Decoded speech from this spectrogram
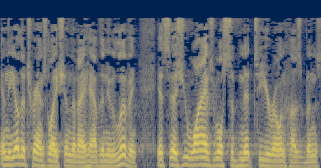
in the other translation that I have, the New Living, it says, you wives will submit to your own husbands.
